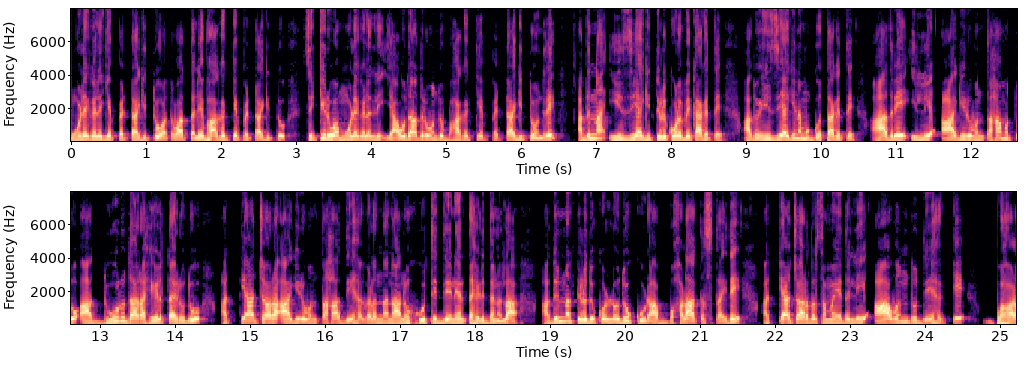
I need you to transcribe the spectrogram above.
ಮೂಳೆಗಳಿಗೆ ಪೆಟ್ಟಾಗಿತ್ತು ಅಥವಾ ತಲೆಭಾಗಕ್ಕೆ ಪೆಟ್ಟಾಗಿತ್ತು, ಸಿಕ್ಕಿರುವ ಮೂಳೆಗಳಲ್ಲಿ ಯಾವುದಾದ್ರೂ ಒಂದು ಭಾಗಕ್ಕೆ ಪೆಟ್ಟಾಗಿತ್ತು ಅಂದರೆ ಅದನ್ನು ಈಸಿಯಾಗಿ ತಿಳ್ಕೊಳ್ಬೇಕಾಗತ್ತೆ. ಅದು ಈಸಿಯಾಗಿ ನಮಗೆ ಗೊತ್ತಾಗುತ್ತೆ. ಆದರೆ ಇಲ್ಲಿ ಆಗಿರುವಂತಹ ಮತ್ತು ಆ ದೂರುದಾರ ಹೇಳ್ತಾ ಇರೋದು, ಅತ್ಯಾಚಾರ ಆಗಿರುವಂತಹ ದೇಹಗಳನ್ನು ನಾನು ಹೂತಿದ್ದೇನೆ ಅಂತ ಹೇಳಿದ್ದಾನಲ್ಲ ಅದನ್ನು ತಿಳಿದುಕೊಳ್ಳೋದು ಕೂಡ ಬಹಳ ಕಷ್ಟ ಇದೆ. ಅತ್ಯಾಚಾರದ ಸಮಯದಲ್ಲಿ ಆ ಒಂದು ದೇಹಕ್ಕೆ ಬಹಳ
